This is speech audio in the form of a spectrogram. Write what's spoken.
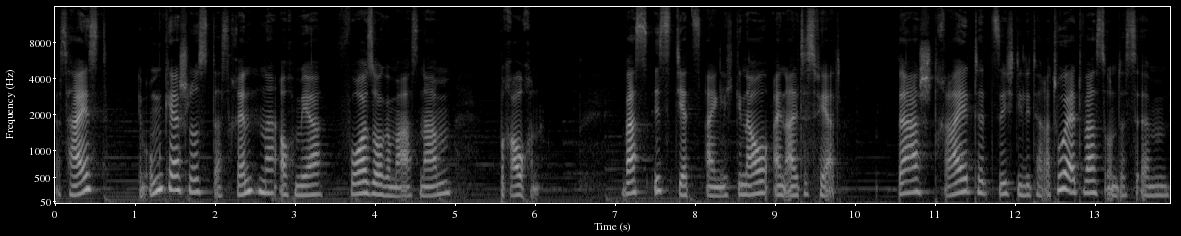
Das heißt im Umkehrschluss, dass Rentner auch mehr Vorsorgemaßnahmen brauchen. Was ist jetzt eigentlich genau ein altes Pferd? Da streitet sich die Literatur etwas und es ähm,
